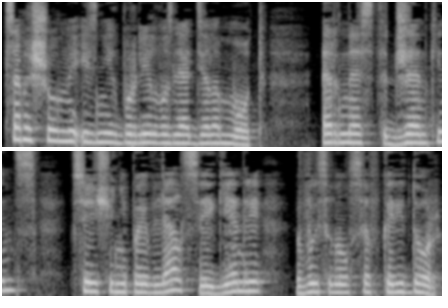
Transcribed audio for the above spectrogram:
Самый шумный из них бурлил возле отдела мод. Эрнест Дженкинс все еще не появлялся, и Генри высунулся в коридор.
